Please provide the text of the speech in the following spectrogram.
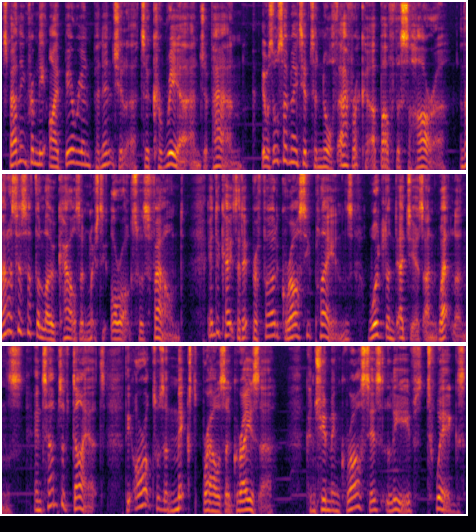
spanning from the Iberian Peninsula to Korea and Japan. It was also native to North Africa above the Sahara. Analysis of the locales in which the aurochs was found indicates that it preferred grassy plains, woodland edges, and wetlands. In terms of diet, the aurochs was a mixed browser grazer, consuming grasses, leaves, twigs,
